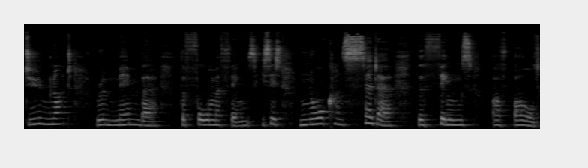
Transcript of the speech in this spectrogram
Do not remember the former things. He says, nor consider the things of old.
